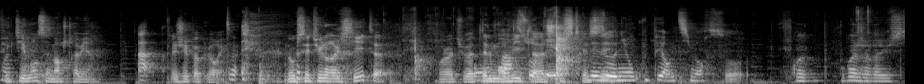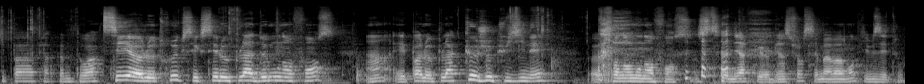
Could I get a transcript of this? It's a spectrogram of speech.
Effectivement, ça marche très bien. Ah. Et j'ai pas pleuré. Donc c'est une réussite. Voilà, tu vas On tellement vite là, des, je suis stressé. Des oignons coupés en petits morceaux. Pourquoi, pourquoi je réussis pas à faire comme toi? C'est euh, le truc, c'est que c'est le plat de mon enfance, hein, et pas le plat que je cuisinais euh, pendant mon enfance. C'est-à-dire que bien sûr, c'est ma maman qui faisait tout.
